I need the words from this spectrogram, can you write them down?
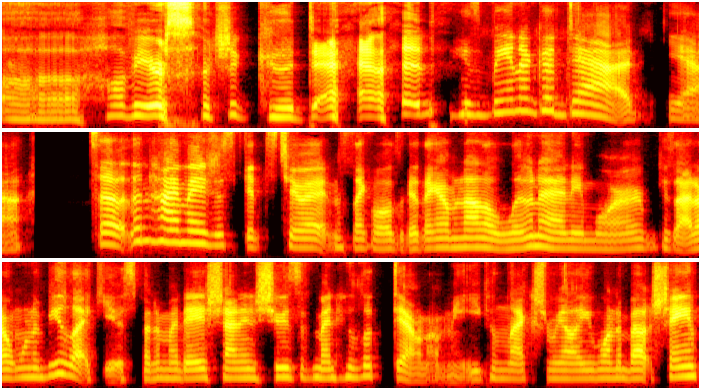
uh, Javier's such a good dad. he's being a good dad. Yeah. So then Jaime just gets to it and it's like, well, it's a good thing I'm not a Luna anymore because I don't want to be like you, spending my days shining shoes of men who look down on me. You can lecture me all you want about shame,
